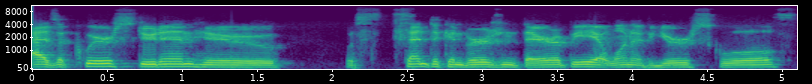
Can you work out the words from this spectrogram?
as a queer student who was sent to conversion therapy at one of your schools,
